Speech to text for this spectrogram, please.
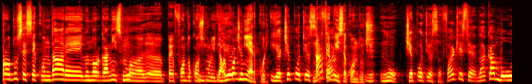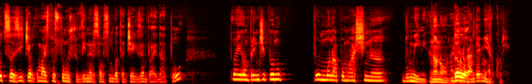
produse secundare în organism nu. Uh, pe fondul consumului de alcool ce, miercuri. Eu ce pot eu să N-ar fac? trebui să conduci. Nu. Ce pot eu să fac este, dacă am băut, să zicem, cum ai spus tu, nu știu, vineri sau sâmbătă, ce exemplu ai dat tu, eu în principiu nu pun mâna pe mașină duminică. Nu, nu, noi vorbeam de miercuri.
